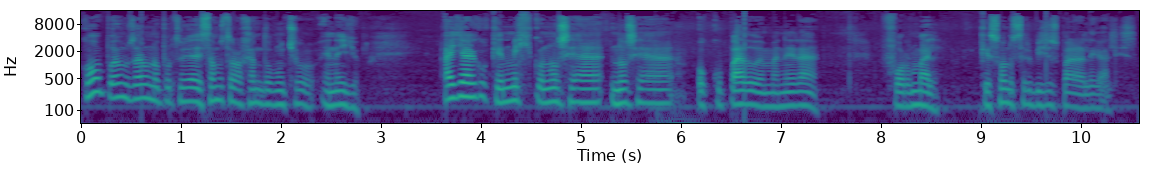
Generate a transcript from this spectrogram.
¿Cómo podemos dar una oportunidad? Estamos trabajando mucho en ello hay algo que en México no se ha, no se ha ocupado de manera formal, que son los servicios paralegales.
